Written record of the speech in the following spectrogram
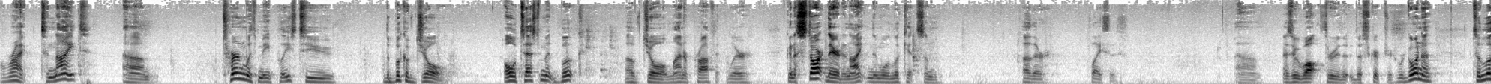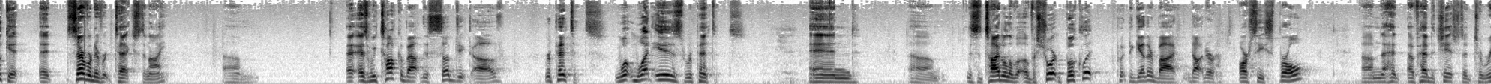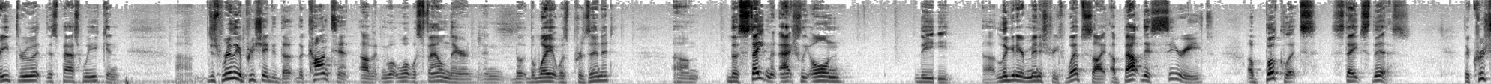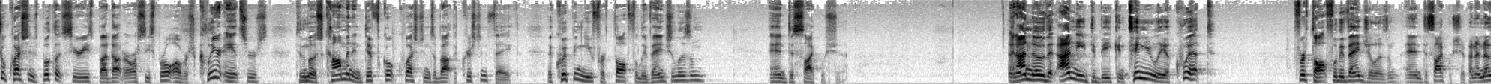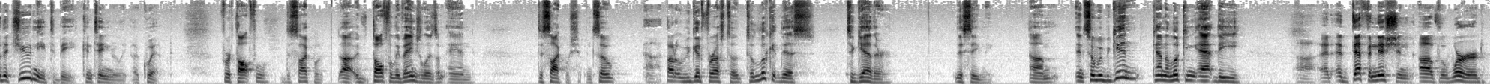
All right, tonight, um, turn with me, please, to the book of Joel, Old Testament book of Joel, minor prophet. We're going to start there tonight, and then we'll look at some other places um, as we walk through the, the, scriptures. We're going to, to look at, at several different texts tonight um, as we talk about this subject of repentance. What, what is repentance? And um, this is the title of, of, a short booklet put together by Dr. R.C. Sproul. Um, had, I've had the chance to, to, read through it this past week and um, just really appreciated the, the content of it and what, what was found there and, and the, the way it was presented. Um, the statement actually on the uh, Ligonier Ministries website about this series of booklets states this the Crucial Questions booklet series by Dr. R.C. Sproul offers clear answers to the most common and difficult questions about the Christian faith, equipping you for thoughtful evangelism and discipleship. And I know that I need to be continually equipped for thoughtful evangelism and discipleship. And I know that you need to be continually equipped for thoughtful, disciple, uh, thoughtful evangelism and discipleship. And so uh, thought it would be good for us to, to look at this together this evening. Um, and so we begin kind of looking at the uh, at a definition of the word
